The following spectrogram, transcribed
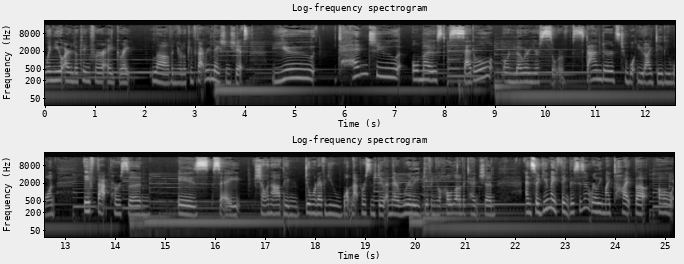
when you are looking for a great love and you're looking for that relationships, you tend to almost settle or lower your sort of standards to what you'd ideally want if that person is, say, showing up and doing whatever you want that person to do, and they're really giving you a whole lot of attention. And so you may think this isn't really my type, but oh,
